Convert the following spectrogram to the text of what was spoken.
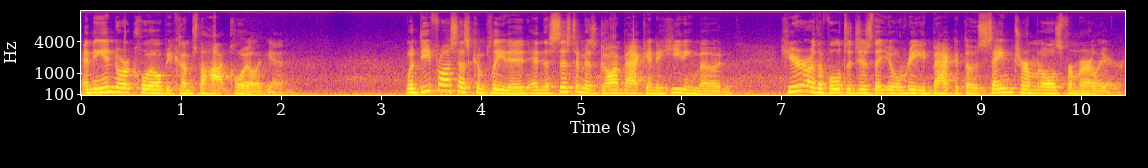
and the indoor coil becomes the hot coil again. When defrost has completed and the system has gone back into heating mode, here are the voltages that you'll read back at those same terminals from earlier.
